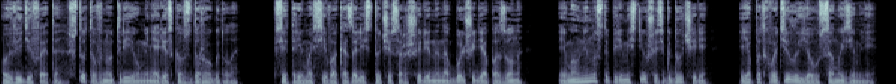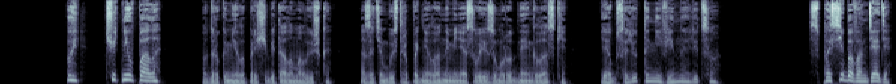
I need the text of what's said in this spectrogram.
Увидев это, что-то внутри у меня резко вздрогнуло. Все три массива оказались тотчас расширены на больший диапазон, и, молниеносно переместившись к дочери, я подхватил ее у самой земли. «Ой, чуть не упала!» Вдруг мило прощебетала малышка, а затем быстро подняла на меня свои изумрудные глазки и абсолютно невинное лицо. «Спасибо вам, дядя!»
